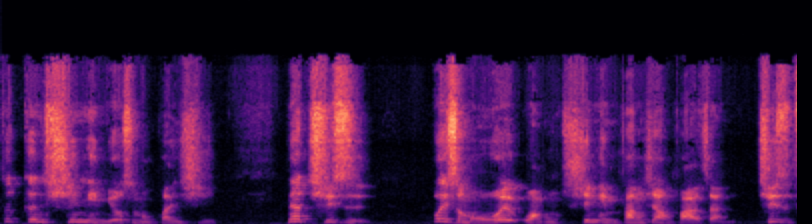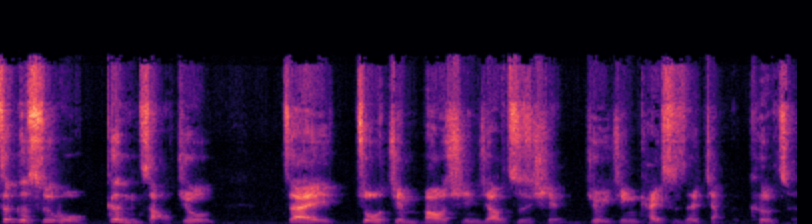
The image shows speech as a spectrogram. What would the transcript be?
这跟心灵有什么关系？那其实为什么我会往心灵方向发展？其实这个是我更早就在做简报行销之前就已经开始在讲的课程。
